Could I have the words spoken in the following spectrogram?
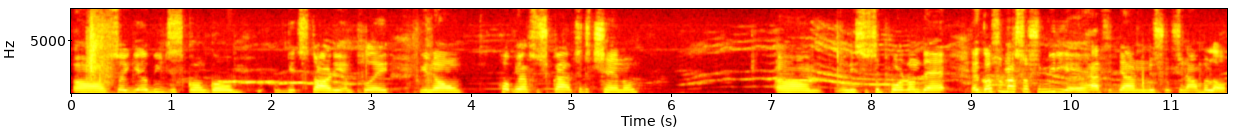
Um, so yeah, we just gonna go get started and play. You know, hope y'all subscribe to the channel. Um, need some support on that. And go to my social media. I have it down in the description down below.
